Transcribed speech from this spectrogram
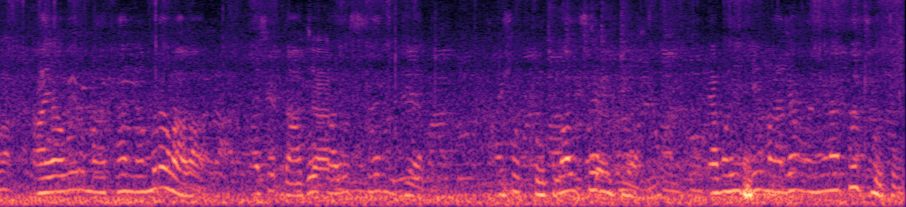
पायावर माथा नम्र व्हावा असे दादो सर इथे आले. अशोक कोतवाल सर इथे आले. त्यामुळे हे माझ्या अंगणातच होतं.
